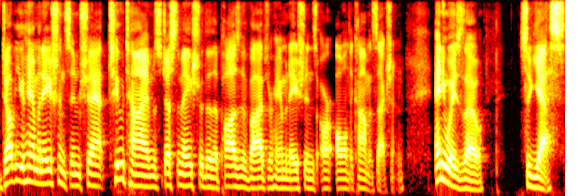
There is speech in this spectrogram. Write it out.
W Haminations in chat two times just to make sure that the positive vibes or Haminations are all in the comment section. Anyways, though, so yes,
